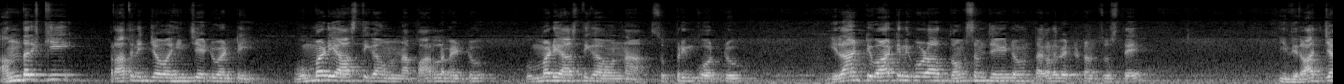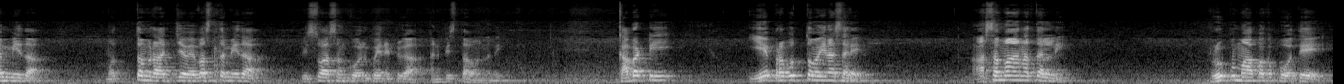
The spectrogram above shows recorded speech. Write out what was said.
అందరికీ ప్రాతినిధ్యం వహించేటువంటి ఉమ్మడి ఆస్తిగా ఉన్న పార్లమెంటు ఉమ్మడి ఆస్తిగా ఉన్న సుప్రీంకోర్టు ఇలాంటి వాటిని కూడా ధ్వంసం చేయటం తగలబెట్టడం చూస్తే ఇది రాజ్యం మీద మొత్తం రాజ్య వ్యవస్థ మీద విశ్వాసం కోల్పోయినట్టుగా అనిపిస్తూ ఉన్నది. కాబట్టి ఏ ప్రభుత్వం అయినా సరే అసమానతల్ని రూపుమాపకపోతే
